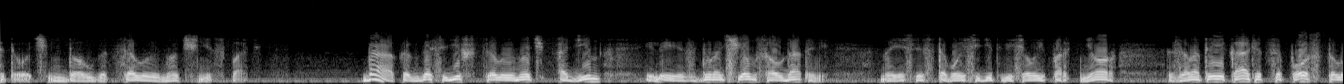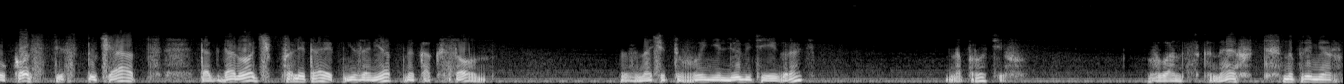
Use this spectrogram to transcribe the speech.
Это очень долго, целую ночь не спать. Да, когда сидишь целую ночь один или с дурачьем-солдатами, но если с тобой сидит веселый партнер, золотые катятся по столу, кости стучат, тогда ночь пролетает незаметно, как сон». «Значит, вы не любите играть?» Напротив, в Ланскнехт, например,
